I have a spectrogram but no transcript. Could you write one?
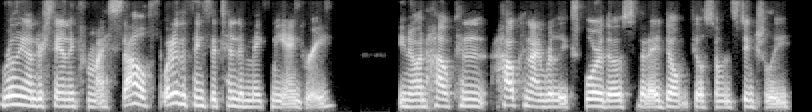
really understanding for myself what are the things that tend to make me angry you know and how can how can i really explore those so that i don't feel so instinctually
